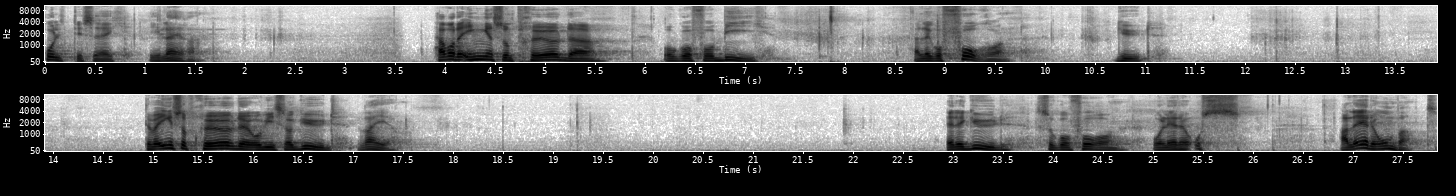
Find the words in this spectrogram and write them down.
holdt de seg i leiren. Her var det ingen som prøvde å gå forbi eller gå foran Gud. Det var ingen som prøvde å vise Gud veien. Er det Gud som går foran og leder oss, eller er det omvendt?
